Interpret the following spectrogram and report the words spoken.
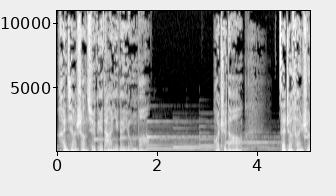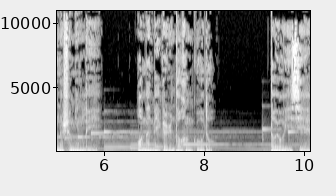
很想上去给她一个拥抱。我知道。在这繁盛的生命里，我们每个人都很孤独，一些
